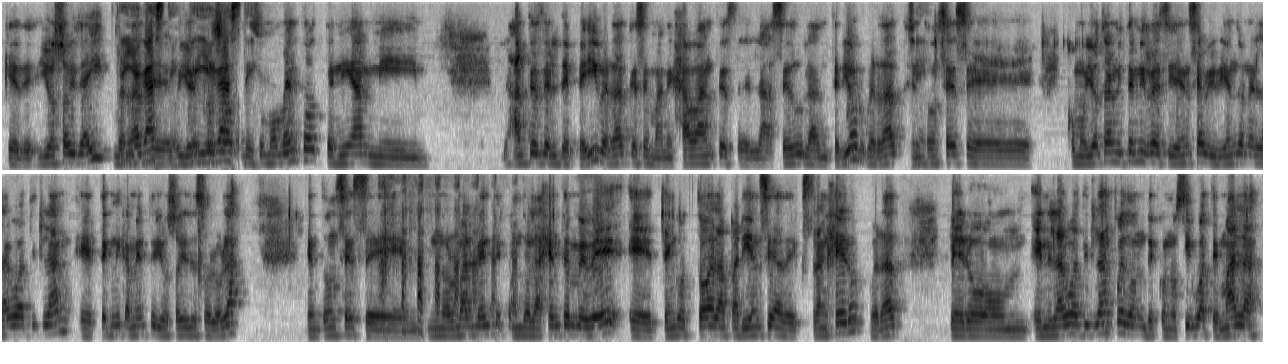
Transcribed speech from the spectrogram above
que yo soy de ahí, ¿verdad? llegaste, yo llegaste. En su momento tenía mi, antes del DPI, ¿verdad? Que se manejaba antes de la cédula anterior, ¿verdad? Entonces, eh, como yo tramité mi residencia viviendo en el lago Atitlán, eh, técnicamente yo soy de Sololá. Entonces, eh, normalmente cuando la gente me ve, tengo toda la apariencia de extranjero, ¿verdad? Pero mm, en el lago Atitlán fue donde conocí Guatemala,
